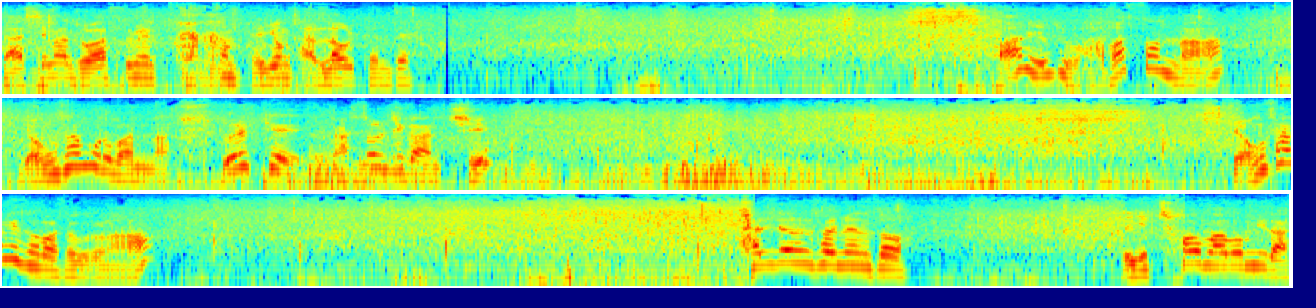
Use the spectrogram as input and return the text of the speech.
날씨만 좋았으면 참 배경 잘 나올 텐데. 아니, 여기 와봤었나? 영상으로 봤나? 왜 이렇게 낯설지가 않지? 영상에서 봐서 그러나? 8년 살면서 여기 처음 와봅니다.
